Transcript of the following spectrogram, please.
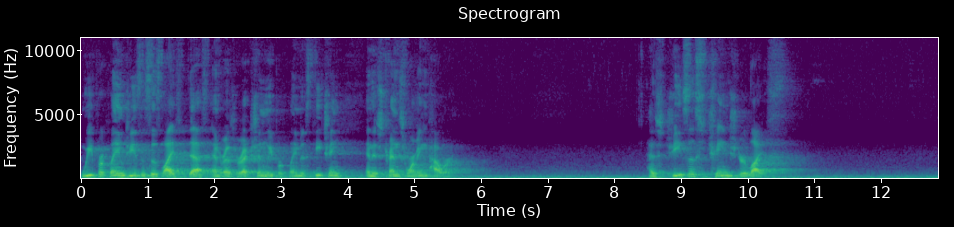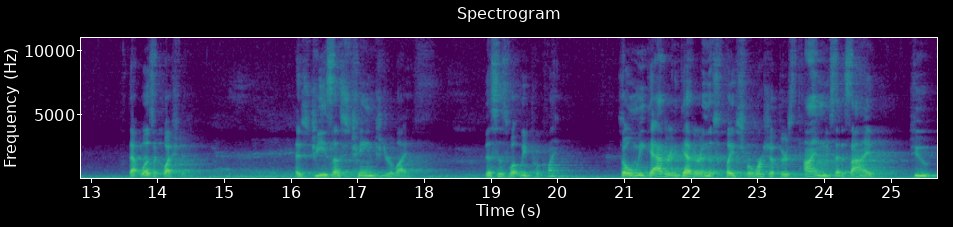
We proclaim Jesus' life, death, and resurrection. We proclaim his teaching and his transforming power. Has Jesus changed your life? That was a question. Has Jesus changed your life? This is what we proclaim. So when we gather together in this place for worship, there's time we set aside to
